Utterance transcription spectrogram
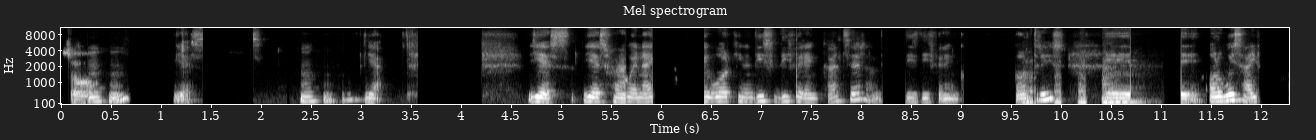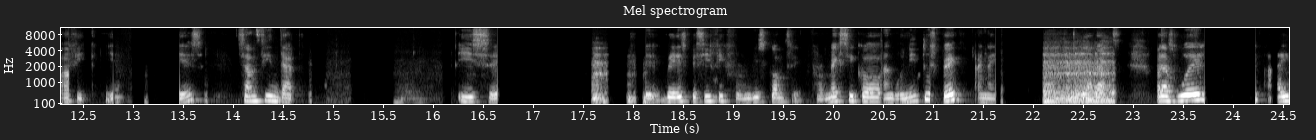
So Mhm. Yes. Mhm. Yeah. Yes. Yes. When I work in these different cultures and these different countries, uh, always I find yeah. yes something that is uh, very specific from this country, from Mexico, and we need to respect and adapt. But as well, I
